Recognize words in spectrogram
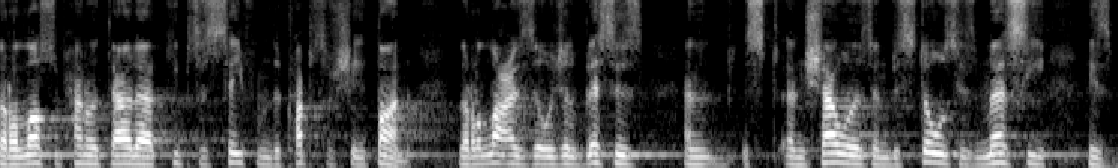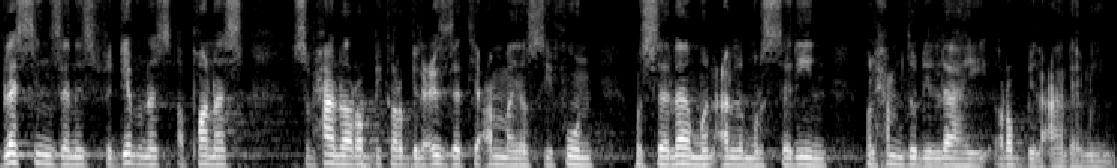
That Allah subhanahu wa ta'ala keeps us safe from the traps of shaitan. That Allah Azza wa blesses and, and showers and bestows His mercy, His blessings and His forgiveness upon us. سبحان ربك رب العزة عما يصفون وسلام على المرسلين والحمد لله رب العالمين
